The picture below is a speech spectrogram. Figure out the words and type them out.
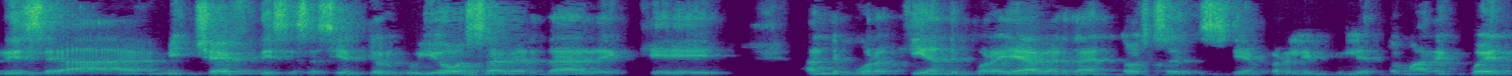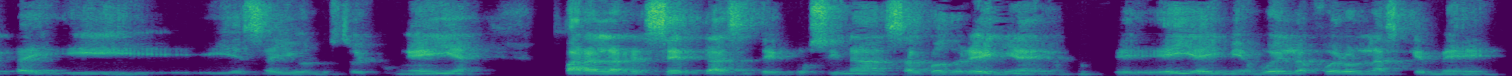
dice, ah, mi chef dice, se siente orgullosa, ¿verdad? De que ande por aquí, ande por allá, ¿verdad? Entonces siempre le, he tomado en cuenta y, y, es ahí donde estoy con ella para las recetas de cocina salvadoreña. Ella y mi abuela fueron las que me,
